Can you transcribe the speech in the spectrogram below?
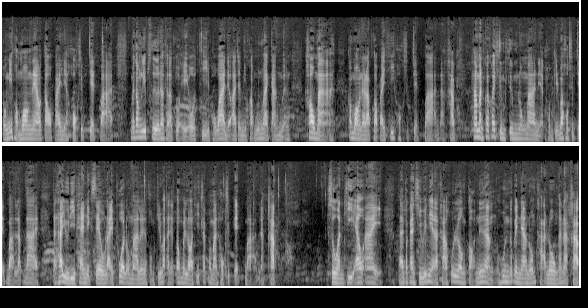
ตรงนี้ผมมองแนวต่อไปเนี่ย67 บาท ไม่ต้องรีบซื้อนะสำหรับตัว AOT เพราะว่าเดี๋ยวอาจจะมีความวุ่นวายกลางเมืองเข้ามา ก็มองแนวรับต่อไปที่ 67 บาทนะครับ ถ้ามันค่อยๆ ซึมๆ ลงมาเนี่ย ผมคิดว่า 67 บาทรับได้ แต่ถ้าอยู่ดีแพนิคเซลไหลพวดลงมาเลย ผมคิดว่าอาจจะต้องไปรอที่สักประมาณ 61 บาทนะครับ ส่วน TLI รายประกันชีวิตเนี่ยราคาหุ้นลงต่อเนื่อง หุ้นก็เป็นแนวโน้มขาลงนะครับ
